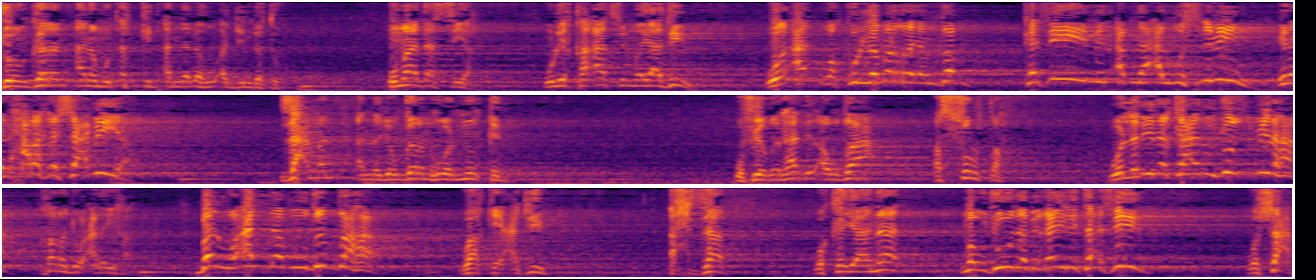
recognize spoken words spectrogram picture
جون قرن أنا متأكد أن له أجندته. وماذا السير؟ ولقاءات في الميادين. وكل مرة ينضم كثير من أبناء المسلمين إلى الحركة الشعبية. زعما أن جون قرن هو المنقذ. وفي ظل هذه الأوضاع السلطة والذين كانوا جزء منها خرجوا عليها. بل وألبوا ضدها. واقع عجيب. أحزاب وكيانات موجودة بغير تأثير. وشعب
